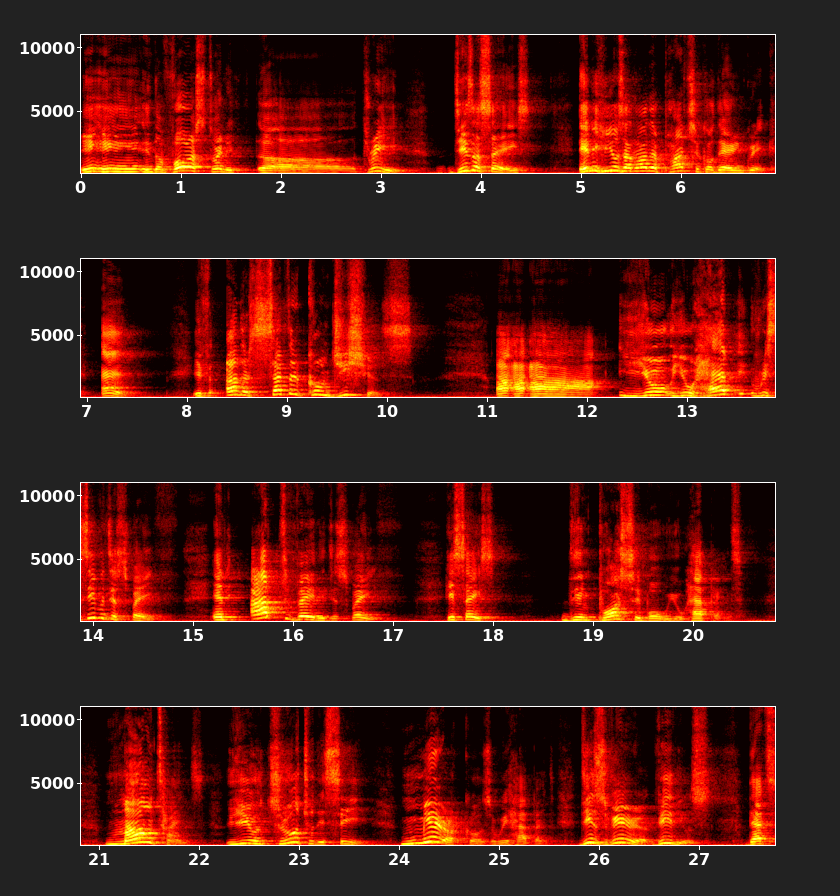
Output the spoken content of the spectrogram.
In, in, in the verse 23, uh, Jesus says, and he uses another particle there in Greek, and if under certain conditions uh, uh, uh, you, you have received this faith and activated this faith, he says, the impossible will happen. Mountains you threw to the sea. Miracles will happen. These video, videos that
